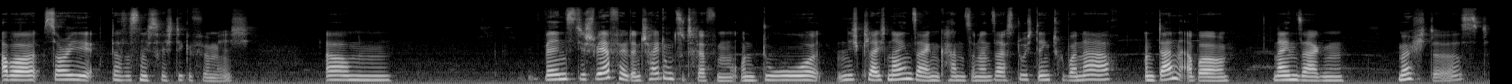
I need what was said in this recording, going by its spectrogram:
aber sorry, das ist nicht das Richtige für mich. Ähm, wenn es dir schwerfällt, Entscheidungen zu treffen und du nicht gleich Nein sagen kannst, sondern sagst, du, ich denke drüber nach und dann aber Nein sagen möchtest,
